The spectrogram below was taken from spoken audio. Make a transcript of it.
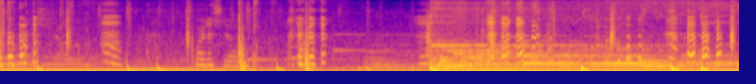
For the show.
